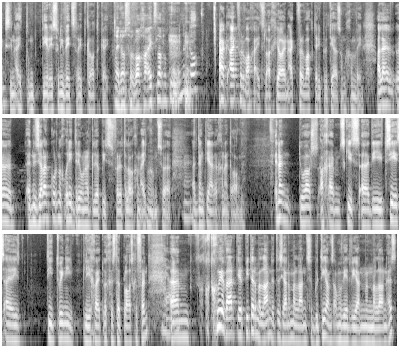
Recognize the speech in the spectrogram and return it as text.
ek sien uit om die res van die wedstryd klaar te kyk. En ons verwag 'n uitslag op die einde dalk. Ek ek verwag 'n uitslag ja en ek verwag dat die Proteas hom gaan wen. Hulle uh, in Nieu-Seeland kort nog oor die 300 lopies voordat hulle gaan uitkom. So ek dink nie hulle gaan dit haal nie. En dan was ag ehm um, skus uh, die CSA die 20 liga het ook gister plaasgevind. Ja. Ehm um, goeie werk deur Pieter Malan, dit is Jan Malan se boetie, ons almal weet wie Jan Malan is.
